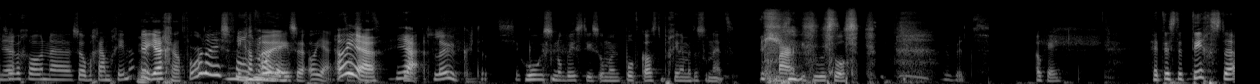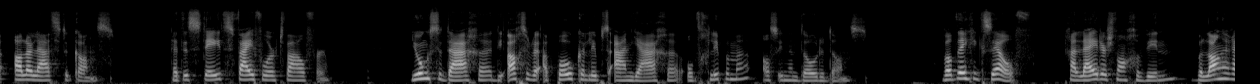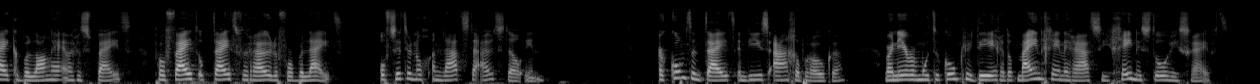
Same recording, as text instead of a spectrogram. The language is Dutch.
Zullen we gewoon eh, zo gaan beginnen? Ja, jij gaat voorlezen Ik volgens ga mij. voorlezen. Oh ja. Oh ja, ja, leuk. Dat is Hoe snobistisch om een podcast te beginnen met een sonnet. Maar ik doe het toch. Doe het. Oké. Het is de tigste, allerlaatste kans. Het is steeds vijf voor twaalfer. Jongste dagen die achter de apocalyps aanjagen, ontglippen me als in een dode dans. Wat denk ik zelf? Gaan leiders van gewin, belangrijke belangen en respijt, profijt op tijd verruilen voor beleid? Of zit er nog een laatste uitstel in? Er komt een tijd en die is aangebroken, wanneer we moeten concluderen dat mijn generatie geen historie schrijft.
